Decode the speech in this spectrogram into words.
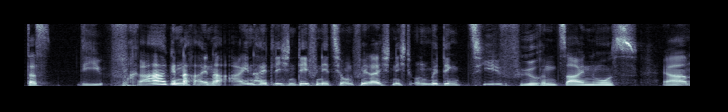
dass die Frage nach einer einheitlichen Definition vielleicht nicht unbedingt zielführend sein muss. Ja,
